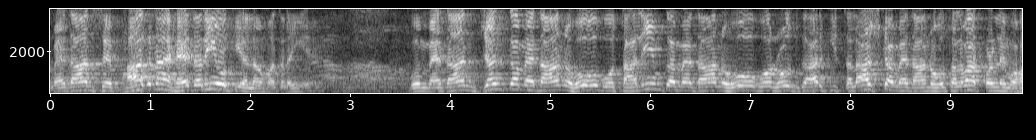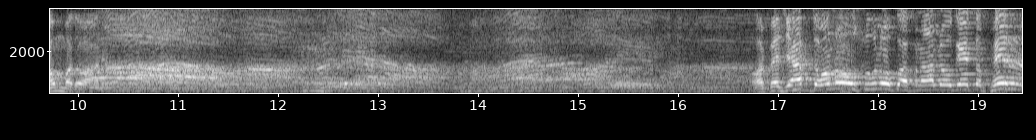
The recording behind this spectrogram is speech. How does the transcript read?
میدان سے بھاگنا حیدریوں کی علامت نہیں ہے۔ وہ میدان جنگ کا میدان ہو، وہ تعلیم کا میدان ہو، وہ روزگار کی تلاش کا میدان ہو۔ سلوات پڑھنے محمد اور بے جب دونوں اصولوں کو اپنا لو گے تو پھر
